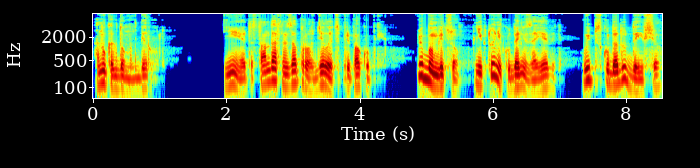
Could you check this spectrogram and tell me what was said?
«А ну как дом отберут?» «Не, это стандартный запрос, делается при покупке. Любым лицом. Никто никуда не заявит. Выписку дадут, да и все».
